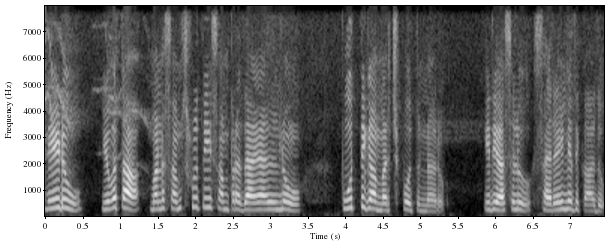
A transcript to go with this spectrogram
నేడు యువత మన సంస్కృతి సంప్రదాయాలను పూర్తిగా మర్చిపోతున్నారు. ఇది అసలు సరైనది కాదు.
